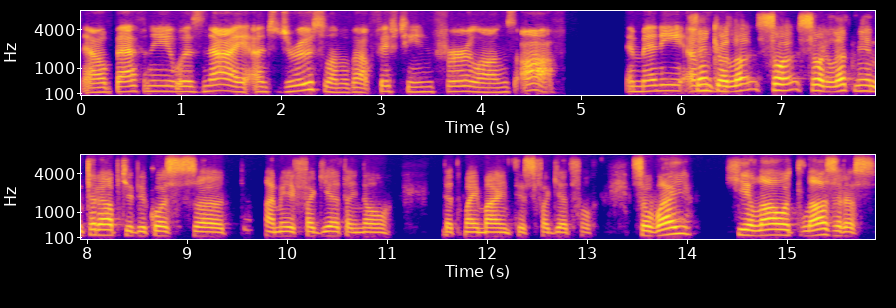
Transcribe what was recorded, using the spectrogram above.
Now Bethany was nigh unto Jerusalem, about fifteen furlongs off, and many of thank you. So sorry, let me interrupt you because uh, I may forget. I know that my mind is forgetful. So why he allowed Lazarus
